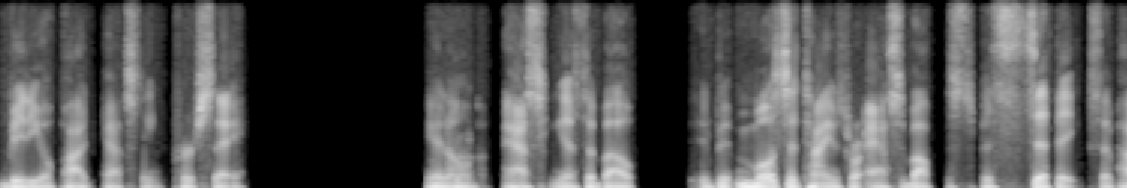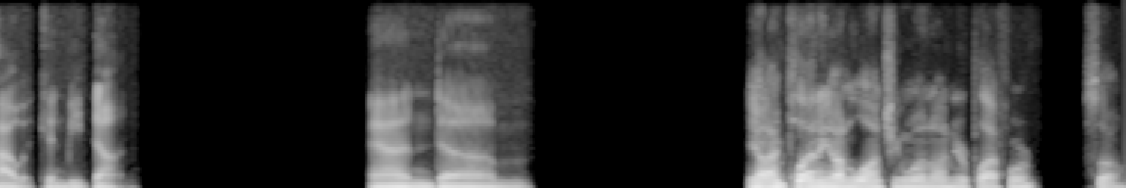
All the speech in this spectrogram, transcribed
video podcasting per se. You know, Okay. asking us about most of the times we're asked about the specifics of how it can be done. And um, Yeah, I'm planning on launching one on your platform. So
